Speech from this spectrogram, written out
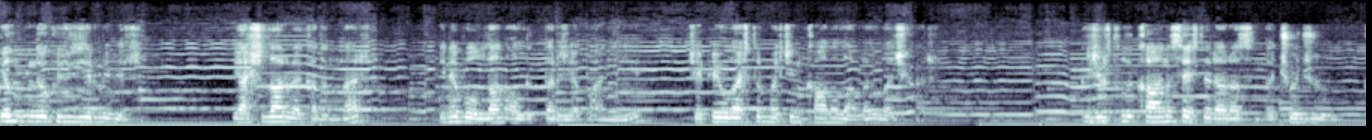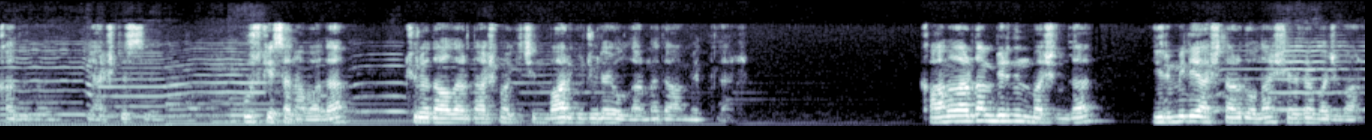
Yıl 1921. Yaşlılar ve kadınlar İnebolu'dan aldıkları cephaneyi cepheye ulaştırmak için kağnılarla yola çıkar. Gıcırtılı kağnı sesleri arasında çocuğu, kadını, yaşlısı, buz kesen havada Küre dağlarını aşmak için var gücüyle yollarına devam ettiler. Kağnılardan birinin başında 20'li yaşlarda olan Şerife Bacı vardı.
